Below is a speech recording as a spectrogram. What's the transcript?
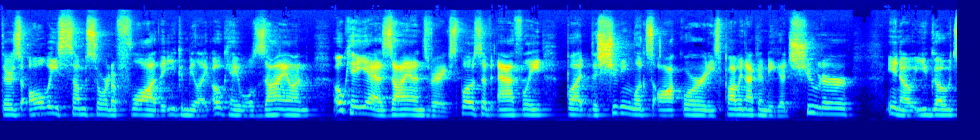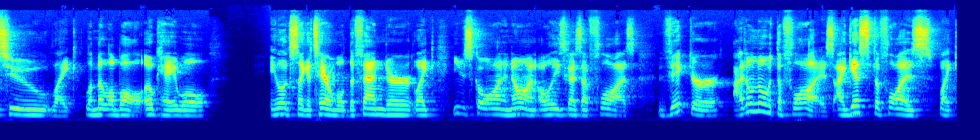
there's always some sort of flaw that you can be like, okay, well Zion, okay, yeah, Zion's very explosive athlete, but the shooting looks awkward. He's probably not going to be a good shooter. You know, you go to like LaMelo Ball, okay, well he looks like a terrible defender. Like you just go on and on. All these guys have flaws. Victor, I don't know what the flaw is. I guess the flaw is like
